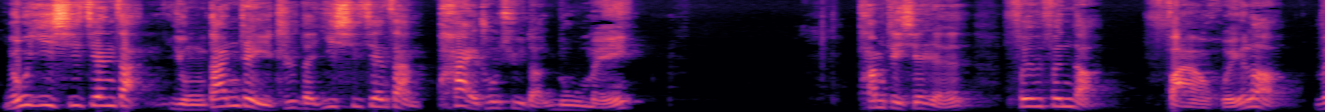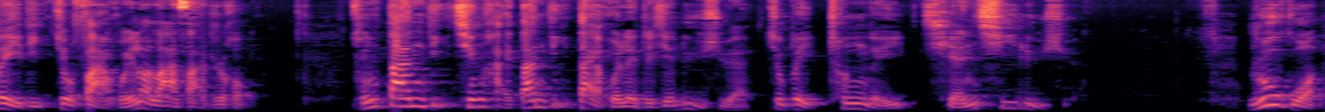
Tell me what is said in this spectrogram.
由伊西坚赞永丹这一支的伊西坚赞派出去的鲁梅，他们这些人纷纷的返回了魏地，就返回了拉萨之后，从丹底青海丹底带回来这些律学，就被称为前期律学。如果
